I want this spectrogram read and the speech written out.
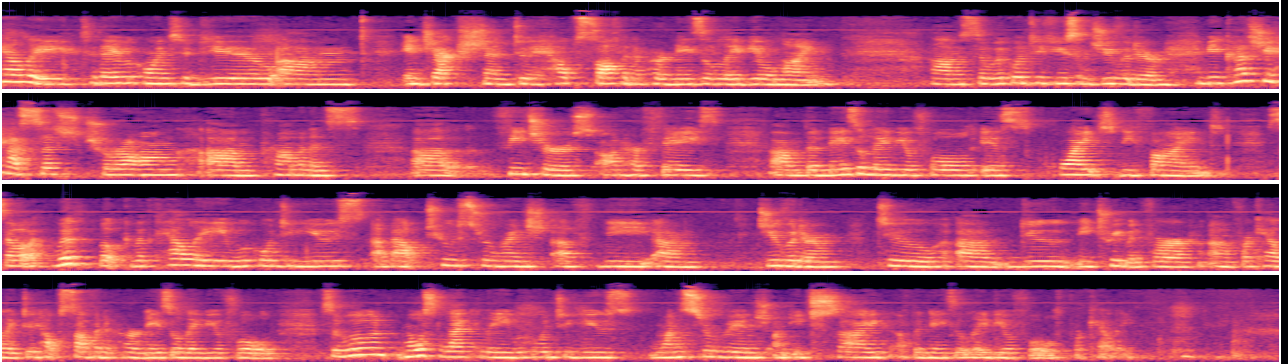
Kelly, today we're going to do um, injection to help soften up her nasolabial line. Um, so we're going to use some Juvederm. Because she has such strong um, prominence uh, features on her face, um, the nasolabial fold is quite defined. So with, with Kelly, we're going to use about two syringe of the um, Juvederm to um, do the treatment for um, for Kelly to help soften up her nasolabial fold. So we'll most likely we're going to use one syringe on each side of the nasolabial fold for Kelly.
